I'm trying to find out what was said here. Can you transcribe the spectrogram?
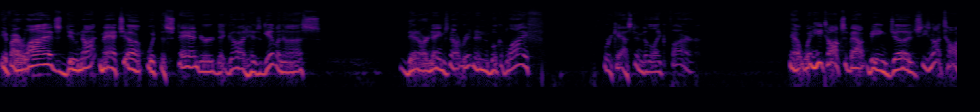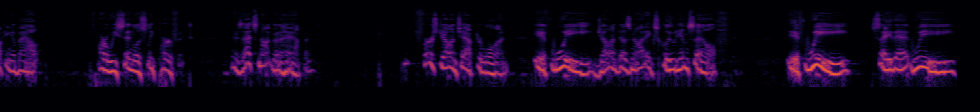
If our lives do not match up with the standard that God has given us, then our name's not written in the book of life. We're cast into the lake of fire. Now, when he talks about being judged, he's not talking about are we sinlessly perfect, because that's not going to happen. 1 John chapter 1, if we, John does not exclude himself, if we say that we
